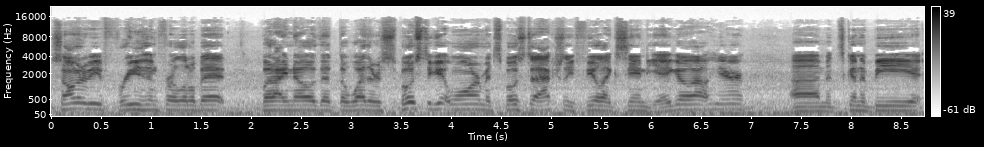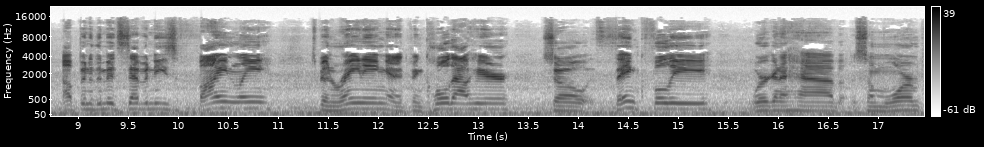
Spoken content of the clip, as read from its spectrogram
So I'm gonna be freezing for a little bit, but I know that the weather is supposed to get warm. It's supposed to actually feel like San Diego out here. Um, it's gonna be up into the mid 70s finally. It's been raining and it's been cold out here. So thankfully, we're gonna have some warmth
